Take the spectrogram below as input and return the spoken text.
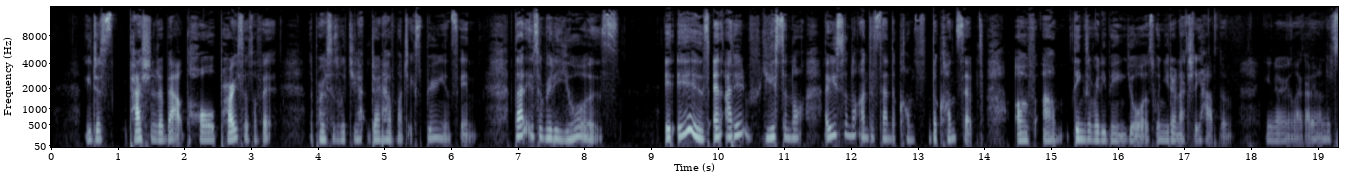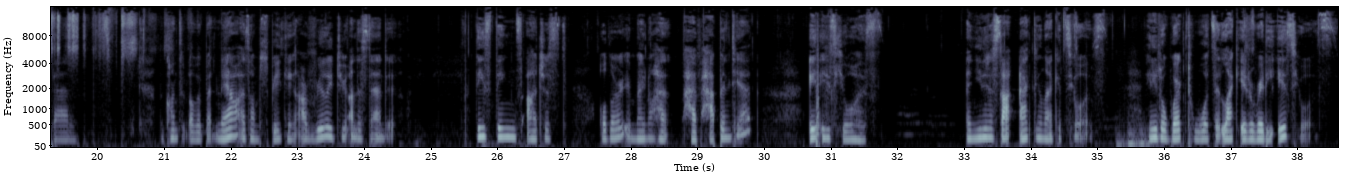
You're just passionate about the whole process of it, the process which you don't have much experience in. That is already yours. It is, and I didn't used to not. I used to not understand the con- the concept of um things already being yours when you don't actually have them. You know, like I didn't understand the concept of it, but now as I'm speaking, I really do understand it. These things are just, although it may not have have happened yet, it is yours, and you need to start acting like it's yours. You need to work towards it like it already is yours.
